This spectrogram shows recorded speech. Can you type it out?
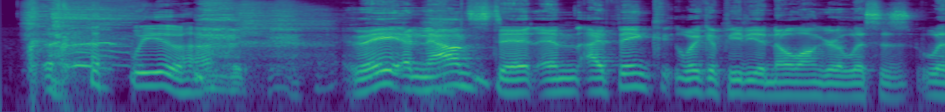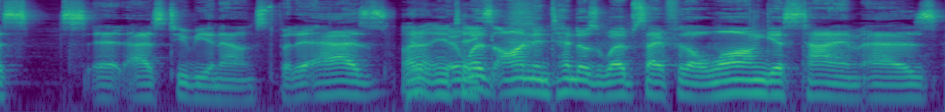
Wii U, huh? They announced it, and I think Wikipedia no longer lists lists it as to be announced, but it has. Why don't you it take- was on Nintendo's website for the longest time as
